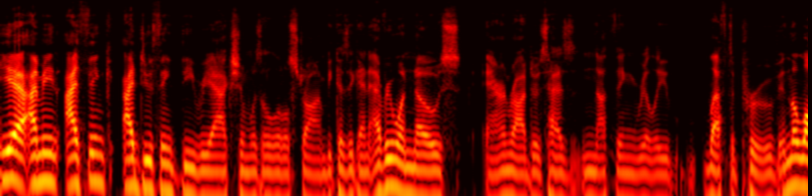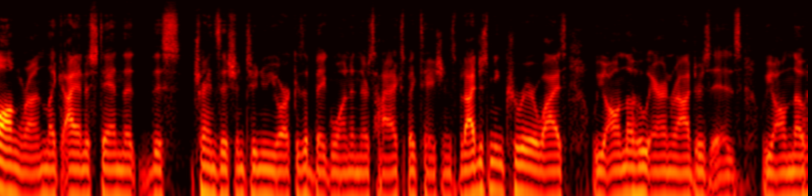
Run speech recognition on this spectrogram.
Yeah, I mean, I think I do think the reaction was a little strong because again, everyone knows Aaron Rodgers has nothing really left to prove in the long run. Like I understand that this transition to New York is a big one and there's high expectations, but I just mean career-wise, we all know who Aaron Rodgers is. We all know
